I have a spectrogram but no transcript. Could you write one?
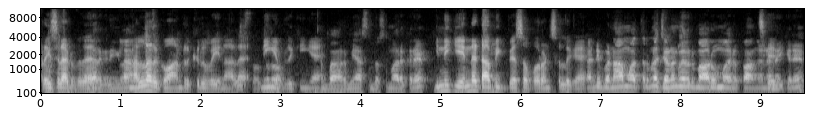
price lot நல்லா பிரதர் இருக்கிறீங்களா? நல்லா இருக்கும் ஆண்டு கிருபையினால. நீங்க எப்படி இருக்கீங்க? ரொம்ப அருமையா சந்தோஷமா இருக்கிறேன். இன்னைக்கு என்ன டாபிக் பேச போறோம்னு சொல்லுங்க. கண்டிப்பா நான் மாத்திரம்ல ஜனங்களை விரும்ப ஆர்வமா இருப்பாங்கன்னு. நினைக்கிறேன்.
